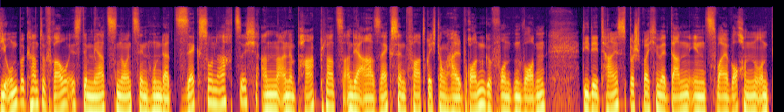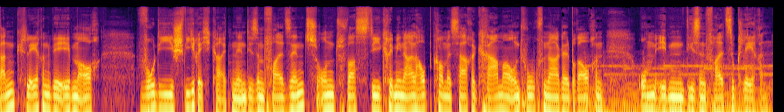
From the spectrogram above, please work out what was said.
Die unbekannte Frau ist im März 1986 an einem Parkplatz an der A6 in Fahrtrichtung Heilbronn gefunden worden. Die Details besprechen wir dann in zwei Wochen und dann klären wir eben auch, wo die Schwierigkeiten in diesem Fall sind und was die Kriminalhauptkommissare Kramer und Hufnagel brauchen, um eben diesen Fall zu klären.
